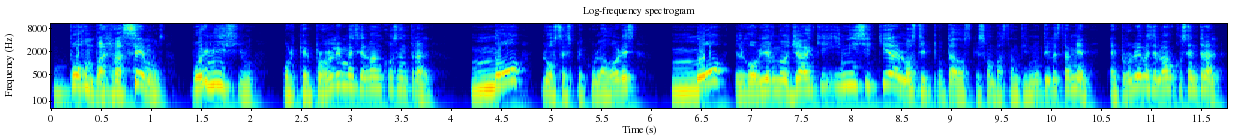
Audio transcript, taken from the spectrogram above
bomba, lo hacemos. Buenísimo. Porque el problema es el Banco Central. No los especuladores, no el gobierno yanqui y ni siquiera los diputados, que son bastante inútiles también. El problema es el Banco Central.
